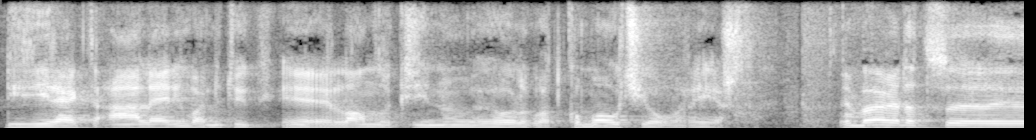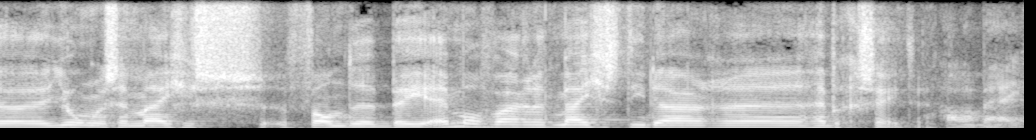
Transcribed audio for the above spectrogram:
die directe aanleiding... waar natuurlijk landelijk gezien een behoorlijk wat commotie over heerste. En waren dat jongens en meisjes van de BM... of waren het meisjes die daar hebben gezeten? Allebei.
